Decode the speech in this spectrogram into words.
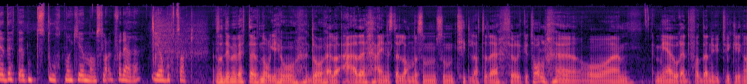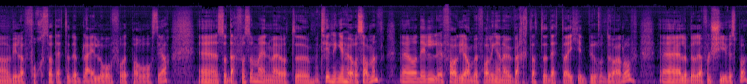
Er dette et stort nok gjennomslag for dere i abortsak? Altså det vi vet er at Norge jo da, er det eneste landet som, som tillater det før uke tolv. Og vi er jo redd for at denne utviklinga ville fortsatt etter det ble lov for et par år siden. Så Derfor så mener vi jo at tvillinger hører sammen. Og De faglige anbefalingene er jo verdt at dette ikke burde være lov, eller burde iallfall skyves på.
